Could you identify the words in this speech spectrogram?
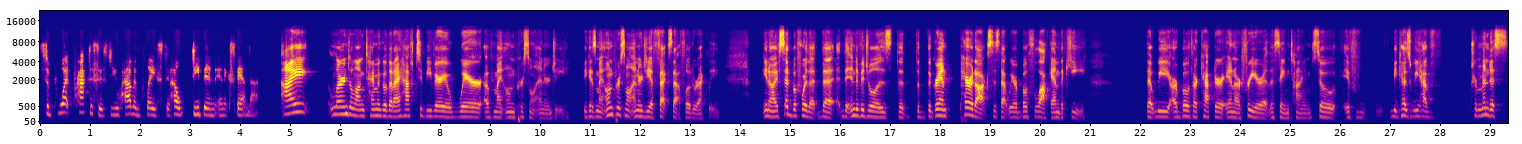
so what practices do you have in place to help deepen and expand that? I learned a long time ago that i have to be very aware of my own personal energy because my own personal energy affects that flow directly. You know i've said before that that the individual is the the, the grand paradox is that we are both the lock and the key that we are both our captor and our freer at the same time. So if because we have tremendous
